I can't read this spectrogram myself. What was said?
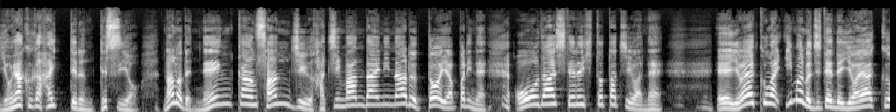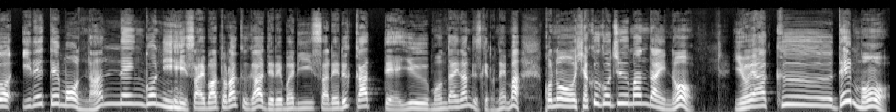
予約が入ってるんですよ。なので年間38万台になるとやっぱりねオーダーしてる人たちはねえー、予約は今の時点で予約を入れても何年後にサイバートラックがデリバリーされるかっていう問題なんですけどねまあこの150万台の予約でも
